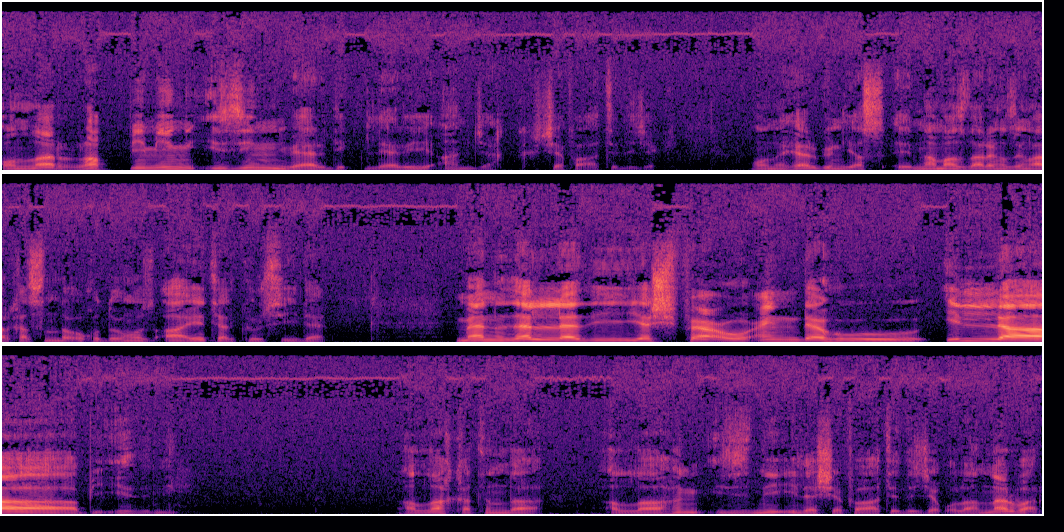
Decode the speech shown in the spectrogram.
Onlar Rabbimin izin verdikleri ancak şefaat edecek. Onu her gün yas, e, namazlarınızın arkasında okuduğunuz ayet-el kürside Men zellezî yeşfe'u indehu illa biizni. Allah katında Allah'ın izni ile şefaat edecek olanlar var.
